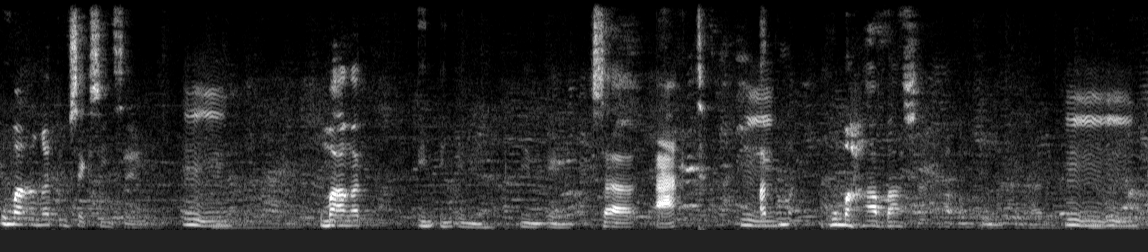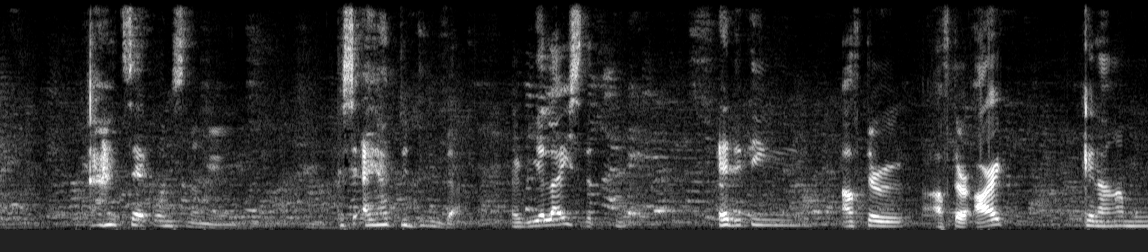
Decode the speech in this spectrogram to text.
umaangat yung sex scene sa iyo. Mm-mm. Umaangat in in in in, in sa act Mm-mm. at uma- humahaba siya habang tumatagal. Mm-mm. kahit seconds lang yun. Kasi I had to do that. I realized that editing after after art, kailangan mong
